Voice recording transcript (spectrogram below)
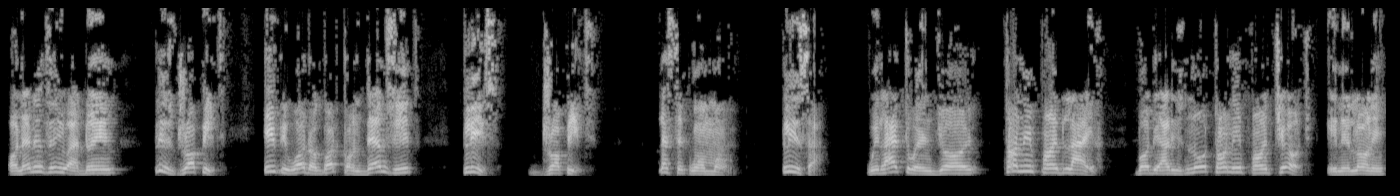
on anything you are doing, please drop it. If the word of God condemns it, please drop it. Let's take one more. Please, sir, we like to enjoy Turning Point Life, but there is no Turning Point Church in Ilorin.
